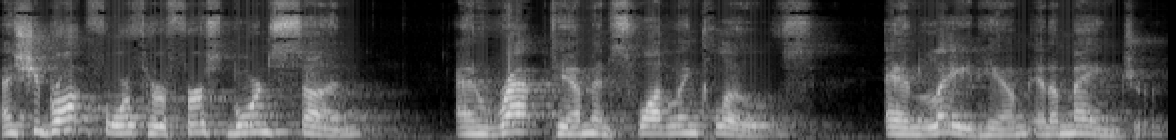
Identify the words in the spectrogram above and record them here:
And she brought forth her firstborn son and wrapped him in swaddling clothes and laid him in a manger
